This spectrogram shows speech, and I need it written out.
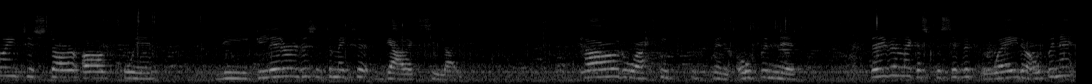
going to start off with the glitter. This is to make it galaxy-like. How do I even open this? Is there even like a specific way to open it?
